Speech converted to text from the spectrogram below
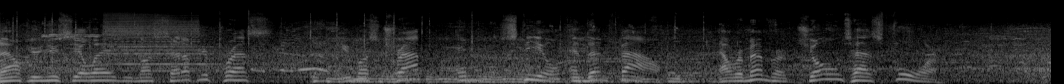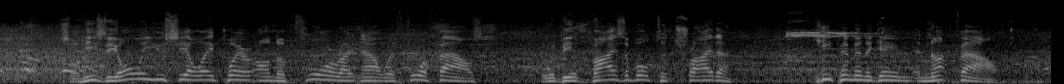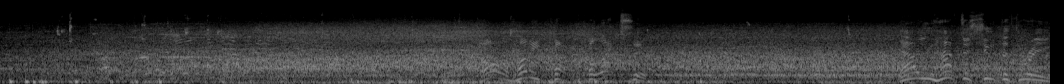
now if you're UCLA, you must set up your press. You must trap and steal and then foul. Now remember, Jones has four. So he's the only UCLA player on the floor right now with four fouls. It would be advisable to try to keep him in the game and not foul. Oh, Honeycutt collects it. Now you have to shoot the three.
